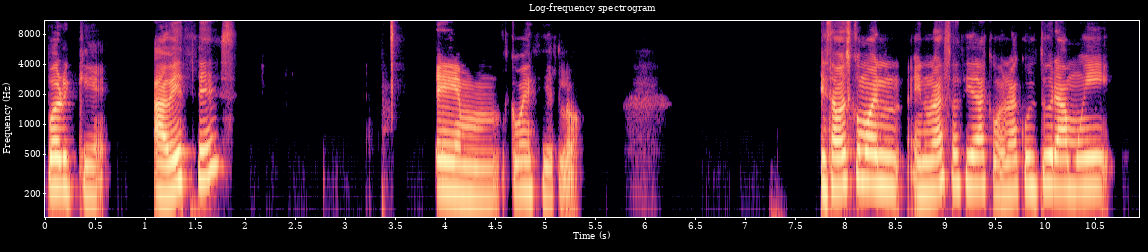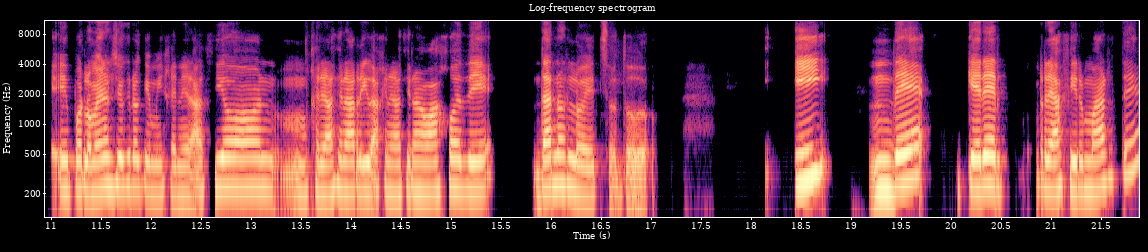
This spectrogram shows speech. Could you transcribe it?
Porque a veces, em, ¿cómo decirlo? Estamos como en, una sociedad, como en una cultura muy, eh, por lo menos yo creo que mi generación, mm, generación arriba, generación abajo, de darnos lo hecho todo. Y de querer reafirmarte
